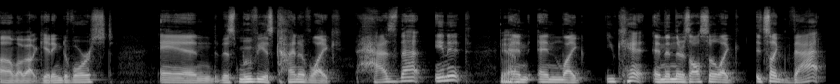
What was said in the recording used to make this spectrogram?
um, about getting divorced. And this movie is kind of like has that in it, Yeah. and and like you can't. And then there's also like it's like that,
